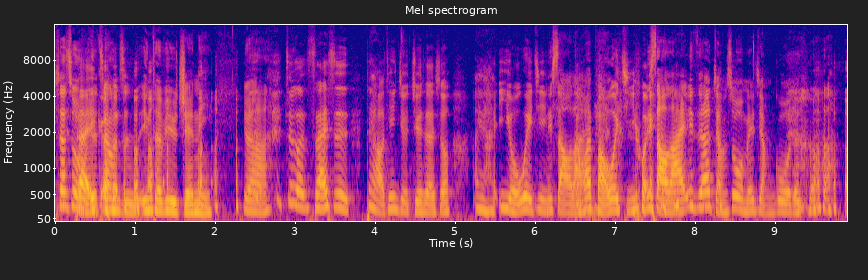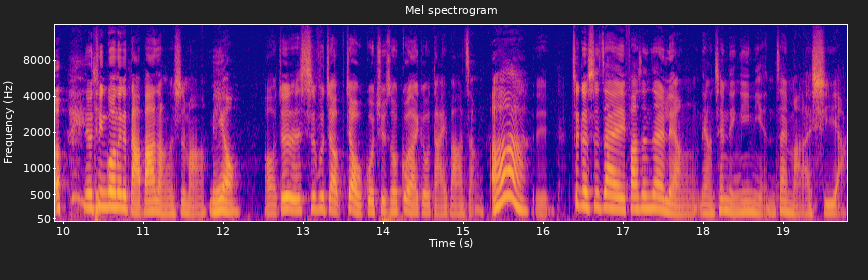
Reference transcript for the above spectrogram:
下次我们也这样子 interview Jenny，对啊，这个实在是太好听，就觉得说，哎呀，意犹未尽，你少来，赶快把握机会你，少来，一直要讲说我没讲过的。你有听过那个打巴掌的事吗？没有哦，就是师傅叫叫我过去说过来给我打一巴掌。啊？对这个是在发生在两两千零一年，在马来西亚。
